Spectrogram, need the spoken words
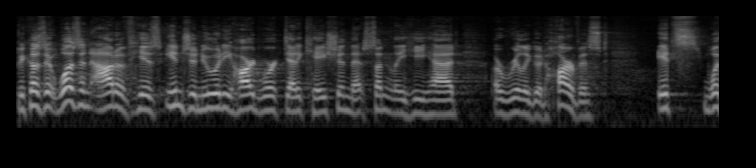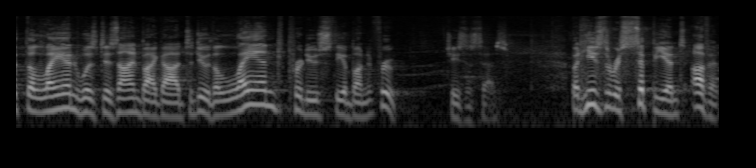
because it wasn't out of his ingenuity, hard work, dedication that suddenly he had a really good harvest. It's what the land was designed by God to do. The land produced the abundant fruit, Jesus says. But he's the recipient of it.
